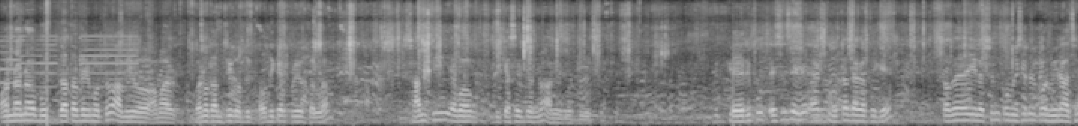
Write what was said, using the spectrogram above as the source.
অন্যান্য বুথদাতাদের মতো আমিও আমার গণতান্ত্রিক অধি- অধিকার প্রয়োগ করলাম। শান্তি এবং বিকাশের জন্য আমি ভোট দিয়েছি। রিপোর্ট এসেছে এক গোটা জায়গা থেকে। তবে ইলেকশন কমিশনের কর্মীরা আছে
